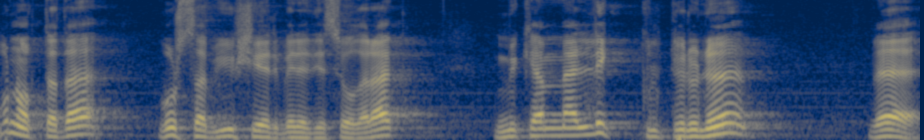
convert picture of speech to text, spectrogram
bu noktada Bursa Büyükşehir Belediyesi olarak mükemmellik kültürünü ve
